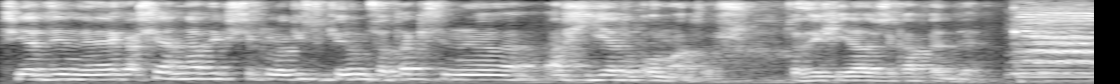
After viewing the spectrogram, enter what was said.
για την διαδικασία ανάδειξη εκλογής του κ. Μητσοτάκη στην ε, αρχηγία του κόμματος το 2015.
